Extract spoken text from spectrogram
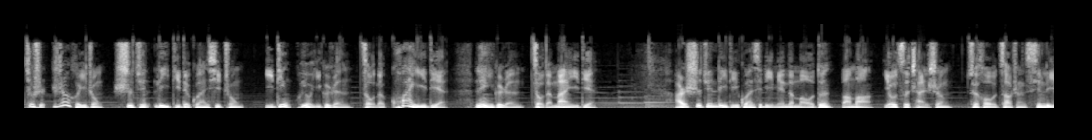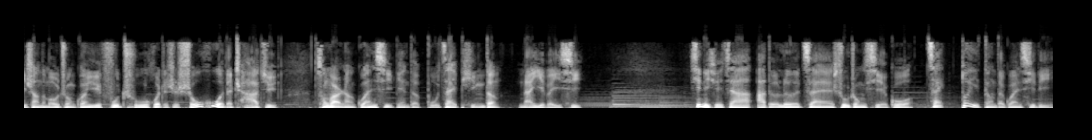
就是任何一种势均力敌的关系中。一定会有一个人走得快一点，另一个人走得慢一点，而势均力敌关系里面的矛盾往往由此产生，最后造成心理上的某种关于付出或者是收获的差距，从而让关系变得不再平等，难以维系。心理学家阿德勒在书中写过，在对等的关系里，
